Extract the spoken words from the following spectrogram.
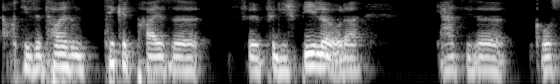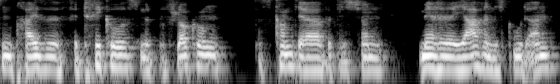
Auch diese teuren Ticketpreise für, für die Spiele oder ja, diese großen Preise für Trikots mit Beflockung, das kommt ja wirklich schon mehrere Jahre nicht gut an.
